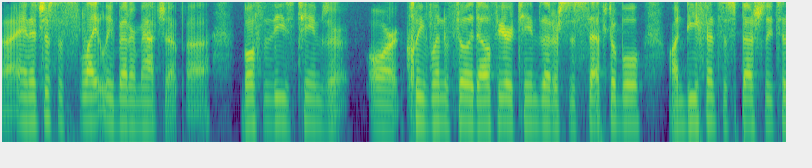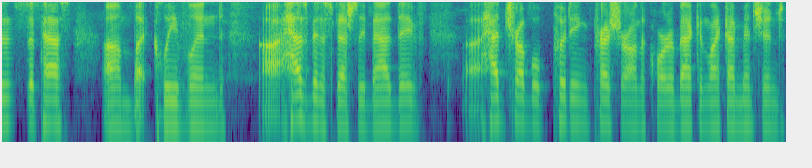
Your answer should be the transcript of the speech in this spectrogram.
Uh, and it's just a slightly better matchup. Uh, both of these teams are, are Cleveland and Philadelphia are teams that are susceptible on defense, especially to the pass. Um, but Cleveland uh, has been especially bad. They've uh, had trouble putting pressure on the quarterback, and like I mentioned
